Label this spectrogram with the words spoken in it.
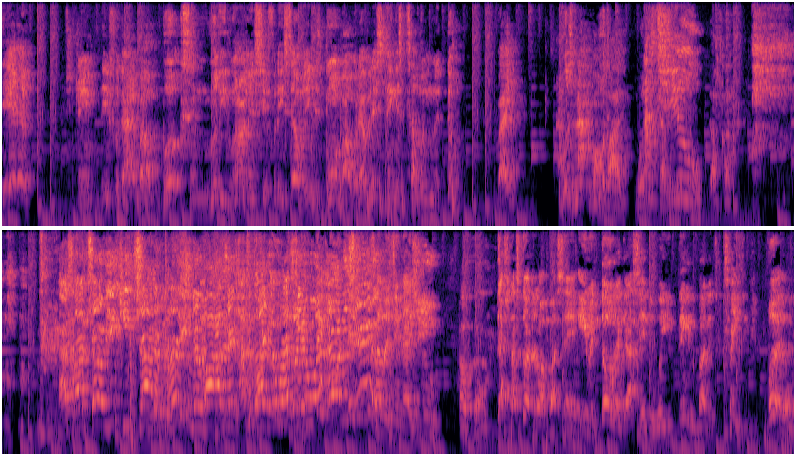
they're stream. They forgot about books and really learning shit for themselves. They just going by whatever this thing is telling them to do, right? I What's- was not going what- by what not it's telling you. Okay. That's what I tell you. You keep trying to personalize it I like the rest of the world is as here. intelligent as you. Okay. That's what I started off by saying. Even though, like I said, the way you thinking about it is crazy. But Yeah.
